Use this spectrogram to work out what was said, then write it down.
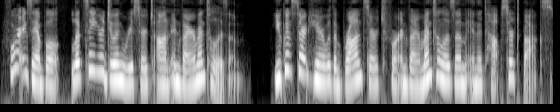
For example, let's say you're doing research on environmentalism. You can start here with a broad search for environmentalism in the top search box.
